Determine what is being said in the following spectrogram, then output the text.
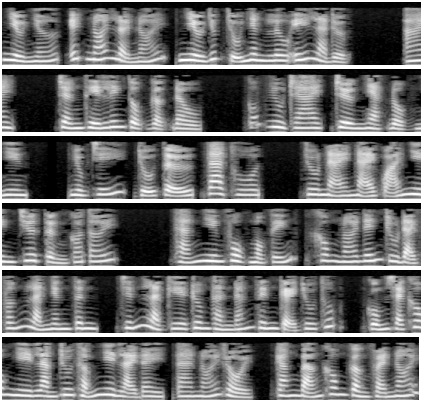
nhiều nhớ, ít nói lời nói, nhiều giúp chủ nhân lưu ý là được. Ai? Trần Thị liên tục gật đầu. Cốt nhu trai, trường nhạc đột nhiên. Nhục chí, chủ tử, ta thua. Chu nại nại quả nhiên chưa từng có tới. thản nhiên phục một tiếng, không nói đến Chu Đại Phấn là nhân tinh, chính là kia trung thành đáng tin cậy Chu Thúc, cũng sẽ không nhi làm Chu Thẩm Nhi lại đây, ta nói rồi, căn bản không cần phải nói,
